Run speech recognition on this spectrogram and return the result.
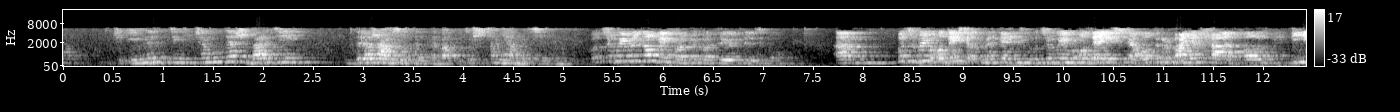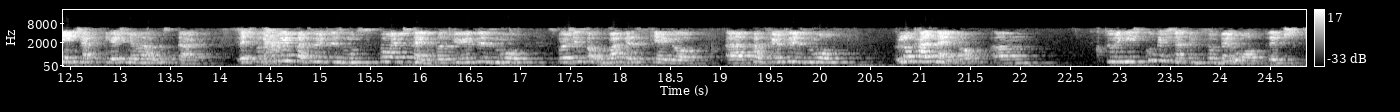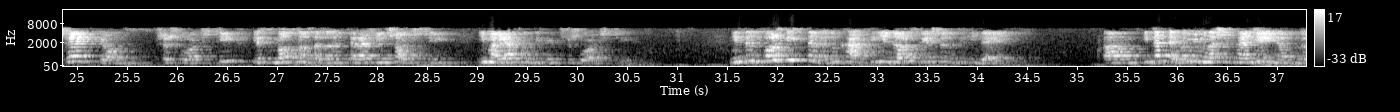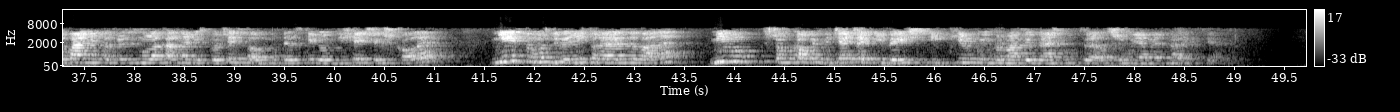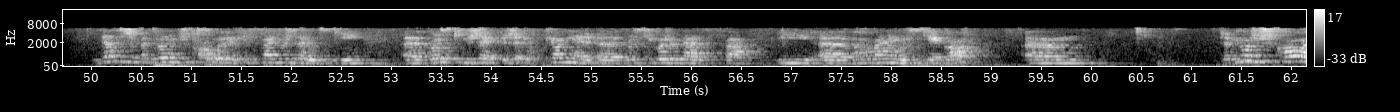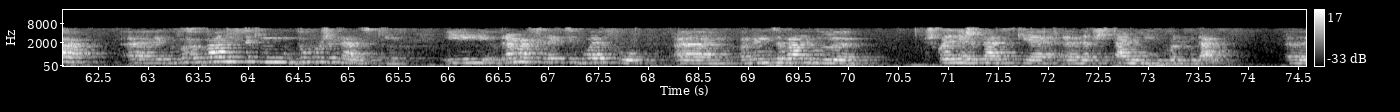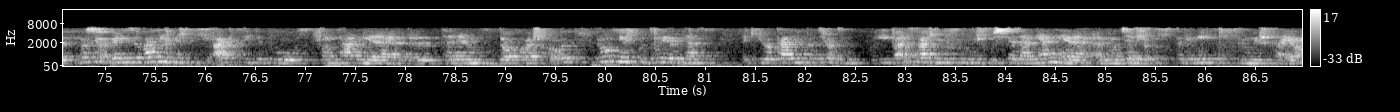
czy innych, dzięki czemu też bardziej wdrażamy się w ten temat, utożsamiamy się z nim. Potrzebujemy nowej formy patriotyzmu. Um, potrzebujemy odejścia od mechanizmu, potrzebujemy odejścia od rwania szat, od ginięcia z na ustach. Lecz potrzebujemy patriotyzmu społecznego, patriotyzmu społeczeństwa obywatelskiego, e, patriotyzmu lokalnego, który nie skupia się na tym, co było, lecz czerpiąc z przeszłości, jest mocno osadzony w teraźniejszości i ma jasną wizję przyszłości. Niestety polski system edukacji nie dorósł jeszcze do tych idei. Um, I dlatego, mimo naszych nadziei na budowanie patriotyzmu lokalnego i społeczeństwa obywatelskiego w dzisiejszej szkole, nie jest to możliwe, nie jest to realizowane, mimo szczątkowych wycieczek i wyjść i kilku informacji o Gdańsku, które otrzymujemy na lekcjach. Z racji, że patronem szkoły jest Mariusz Zaruski, e, polski że, że, pionier e, polskiego żeglarstwa i e, wychowania morskiego, sprawiło, że szkoła jakby wychowywała nas w takim duchu żeglarskim. I w ramach selekcji WF-u organizowane były szkolenia żeglarskie e, na przystani w Kolbudach. E, właśnie organizowanie również takich akcji typu sprzątanie e, terenów dookoła szkoły również buduje w nas taki lokalny patriotyzm. I bardzo ważne jest również uświadamianie młodzieży o historii miejsca, w którym mieszkają.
